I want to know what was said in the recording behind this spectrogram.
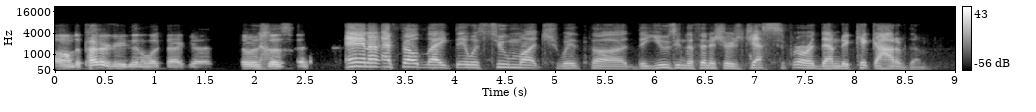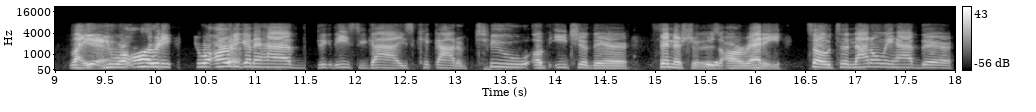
Um, the pedigree didn't look that good. It was No. just And I felt like there was too much with uh, the using the finishers just for them to kick out of them. Like Yeah. you were already you were already Yeah. gonna have th- these guys kick out of two of each of their finishers already. So to not only have their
